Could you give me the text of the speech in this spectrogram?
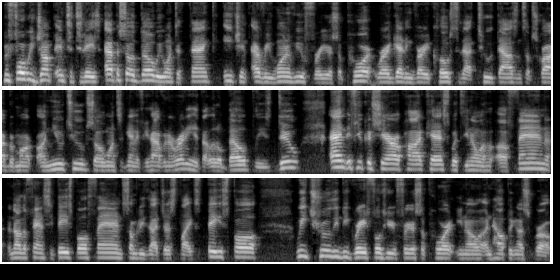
Before we jump into today's episode, though, we want to thank each and every one of you for your support. We're getting very close to that 2,000 subscriber mark on YouTube. So, once again, if you haven't already, hit that little bell, please do. And if you could share our podcast with, you know, a, a fan, another fantasy baseball fan, somebody that just likes baseball, we truly be grateful to you for your support, you know, and helping us grow.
